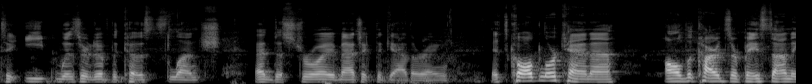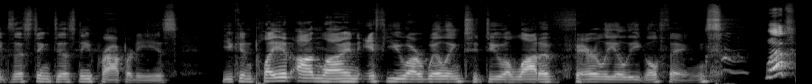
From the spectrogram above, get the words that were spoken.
to eat Wizard of the Coast's lunch and destroy Magic the Gathering. It's called Lorcana. All the cards are based on existing Disney properties. You can play it online if you are willing to do a lot of fairly illegal things. What?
